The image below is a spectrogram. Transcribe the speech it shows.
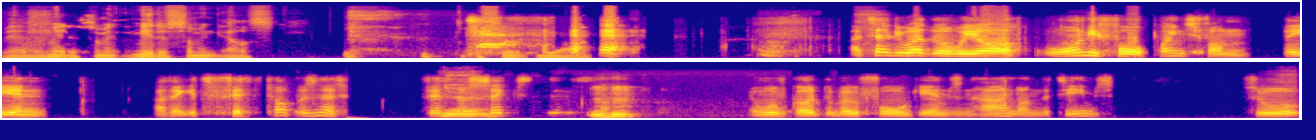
Yeah, they're made of something. Made of something else. So, yeah. I tell you what, though, we are we're only four points from being, I think it's fifth top, isn't it? Fifth Yeah. or sixth, hmm and we've got about four games in hand on the teams. So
